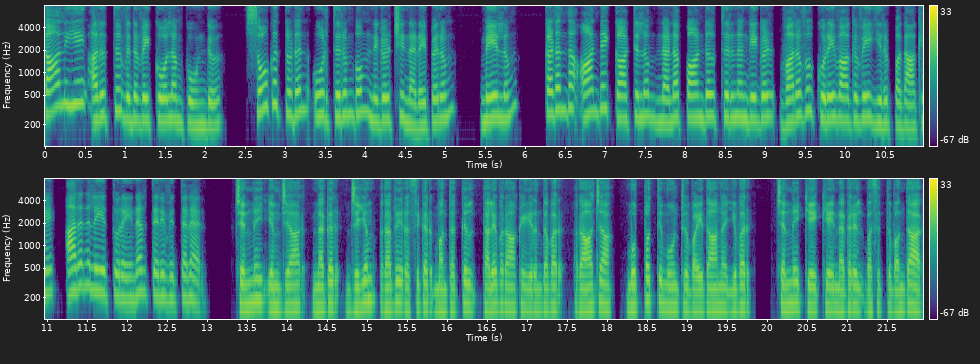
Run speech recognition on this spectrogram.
தாலியை அறுத்து விதவை கோலம் பூண்டு சோகத்துடன் ஊர் திரும்பும் நிகழ்ச்சி நடைபெறும். மேலும் கடந்த ஆண்டைக் காட்டிலும் நடப்பாண்டு திருநங்கைகள் வரவு குறைவாகவே இருப்பதாக அறநிலையத்துறையினர் தெரிவித்தனர். சென்னை எம்ஜிஆர் நகர் ஜெயம் ரவி ரசிகர் மன்றத்தில் தலைவராக இருந்தவர் ராஜா முப்பத்தி மூன்று வயதான இவர் சென்னை கே கே நகரில் வசித்து வந்தார்.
